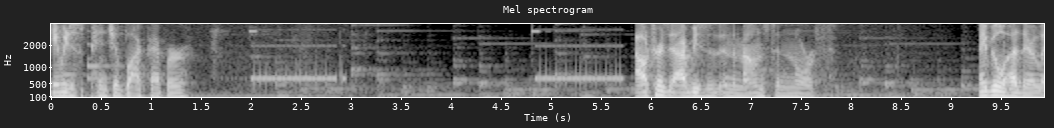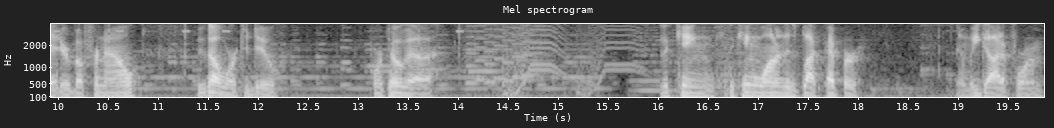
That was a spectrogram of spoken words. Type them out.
Gave me just a pinch of black pepper. Alltrades Abbey is in the mountains to the north. Maybe we'll head there later, but for now, we've got work to do. Portoga. The king. The king wanted his black pepper. And we got it for him.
